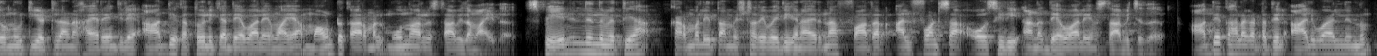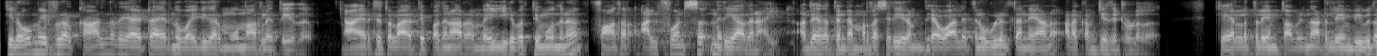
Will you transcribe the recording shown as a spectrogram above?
തൊണ്ണൂറ്റി എട്ടിലാണ് ഹൈറേഞ്ചിലെ ആദ്യ കത്തോലിക്ക ദേവാലയമായ മൗണ്ട് കാർമൽ മൂന്നാറിൽ സ്ഥാപിതമായത്. സ്പെയിനിൽ നിന്നുമെത്തിയ കർമ്മലിത്ത മിഷണറി വൈദികനായിരുന്ന ഫാദർ അൽഫോൺസ ഓസിഡി ആണ് ദേവാലയം സ്ഥാപിച്ചത്. ആദ്യ കാലഘട്ടത്തിൽ ആലുവായിൽ നിന്നും കിലോമീറ്ററുകൾ കാൽനടയായിട്ടായിരുന്നു വൈദികർ മൂന്നാറിലെത്തിയത്. ആയിരത്തി തൊള്ളായിരത്തി പതിനാറ് മെയ് ഇരുപത്തിമൂന്നിന് ഫാദർ അൽഫോൻസ് നിര്യാതനായി. അദ്ദേഹത്തിന്റെ മൃതശരീരം ദേവാലയത്തിനുള്ളിൽ തന്നെയാണ് അടക്കം ചെയ്തിട്ടുള്ളത്. കേരളത്തിലെയും തമിഴ്നാട്ടിലെയും വിവിധ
